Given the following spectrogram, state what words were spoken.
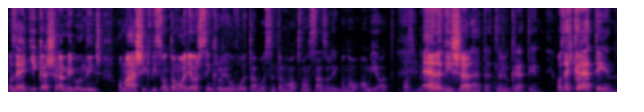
Az egyikkel semmi gond nincs, a másik viszont a magyar szinkron jó voltából szerintem 60%-ban amiatt. Elviselhetetlenül kretén. Az egy kretén.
